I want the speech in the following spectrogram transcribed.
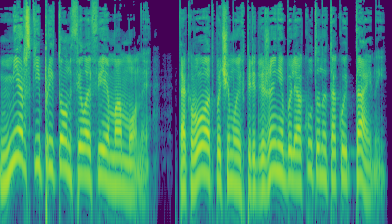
Мерзкий притон Филофея Мамоны. Так вот, почему их передвижения были окутаны такой тайной.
